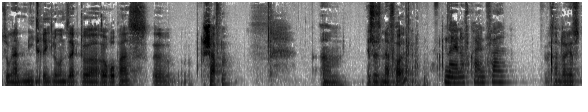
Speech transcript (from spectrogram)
sogenannten Niedriglohnsektor Europas äh, geschaffen. Ähm, ist es ein Erfolg? Nein, auf keinen Fall. Wir haben doch jetzt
